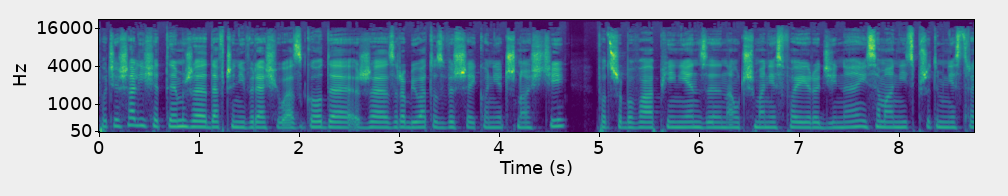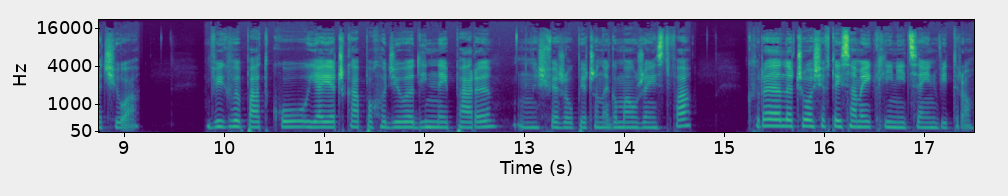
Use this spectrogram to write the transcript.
Pocieszali się tym, że dawczyni wyraziła zgodę, że zrobiła to z wyższej konieczności, potrzebowała pieniędzy na utrzymanie swojej rodziny i sama nic przy tym nie straciła. W ich wypadku jajeczka pochodziły od innej pary, mm, świeżo upieczonego małżeństwa, które leczyło się w tej samej klinice in vitro.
